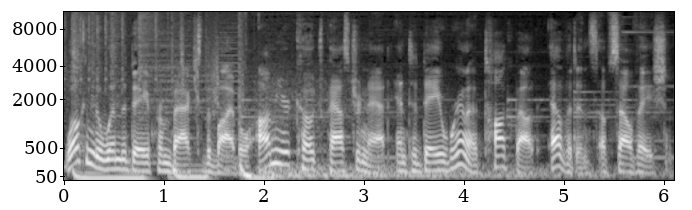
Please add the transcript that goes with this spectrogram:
Welcome to Win the Day from Back to the Bible. I'm your coach, Pastor Nat, and today we're going to talk about evidence of salvation.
